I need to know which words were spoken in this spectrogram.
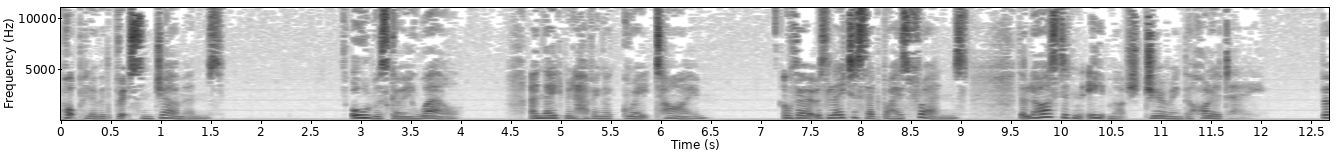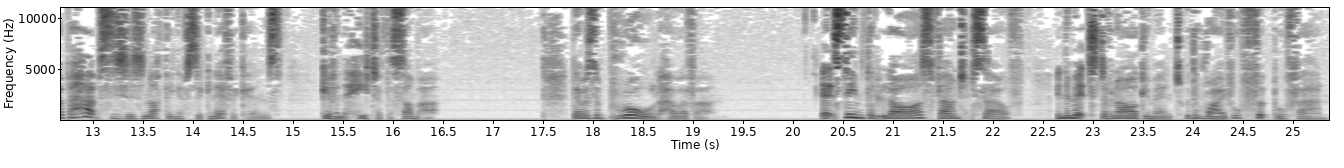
popular with Brits and Germans. All was going well, and they'd been having a great time although it was later said by his friends that Lars didn't eat much during the holiday. But perhaps this is nothing of significance, given the heat of the summer. There was a brawl, however. It seemed that Lars found himself in the midst of an argument with a rival football fan.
